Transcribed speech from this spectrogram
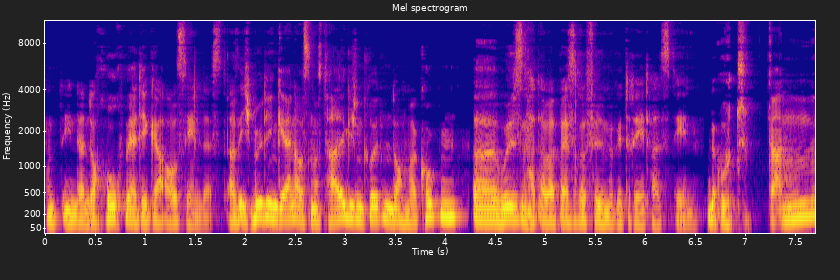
und ihn dann doch hochwertiger aussehen lässt. Also ich würde ihn gerne aus nostalgischen Gründen noch mal gucken. Äh, Wilson hat aber bessere Filme gedreht als den. Gut, dann. Äh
